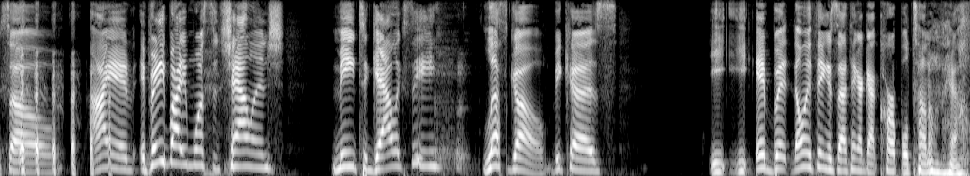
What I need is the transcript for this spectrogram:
So I am. If anybody wants to challenge me to Galaxy, let's go because. it- but the only thing is, I think I got carpal tunnel now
